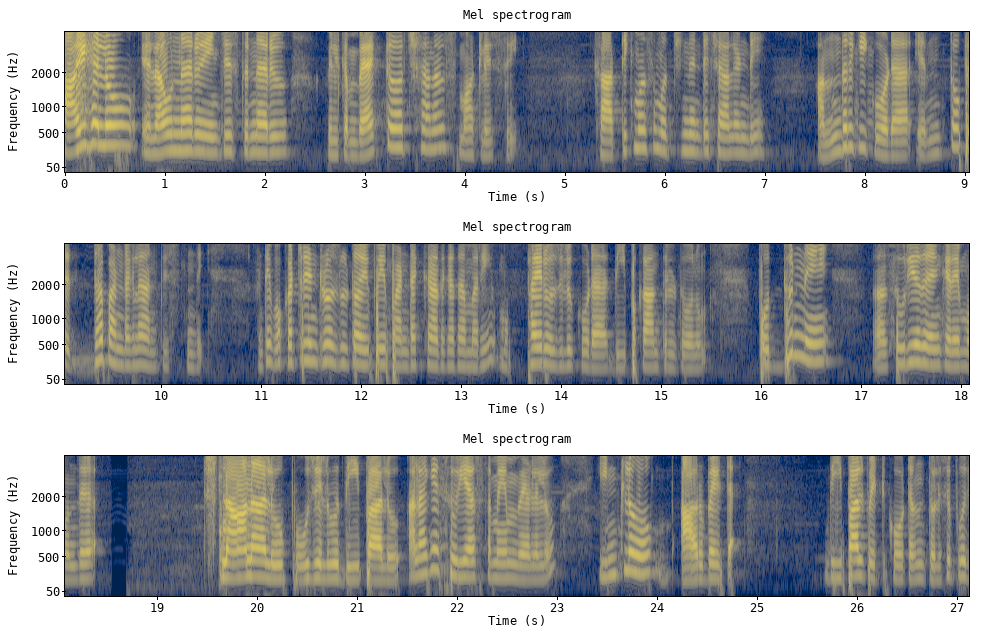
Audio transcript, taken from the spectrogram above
హాయ్ హలో. ఎలా ఉన్నారు? ఏం చేస్తున్నారు? Welcome back to our channel smart life Sri Karthika మాసం వచ్చిందంటే చాలండి. అందరికీ కూడా ఎంతో పెద్ద పండగలా అనిపిస్తుంది. అంటే ఒకటి రెండు రోజులతో అయిపోయే పండగ కాదు కదా మరి. ముప్పై రోజులు కూడా దీపకాంతులతోనూ. పొద్దున్నే సూర్యోదయం కనే ముందర స్నానాలు పూజలు దీపాలు అలాగే సూర్యాస్తమయం వేళలో ఇంట్లో ఆరు బయట దీపాలు పెట్టుకోవటం తులసి పూజ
